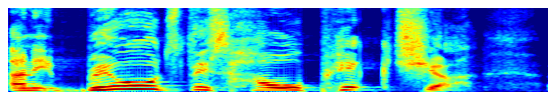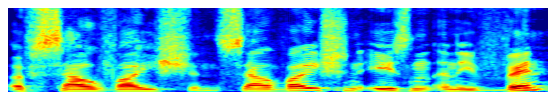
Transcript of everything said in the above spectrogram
And it builds this whole picture of salvation. Salvation isn't an event.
